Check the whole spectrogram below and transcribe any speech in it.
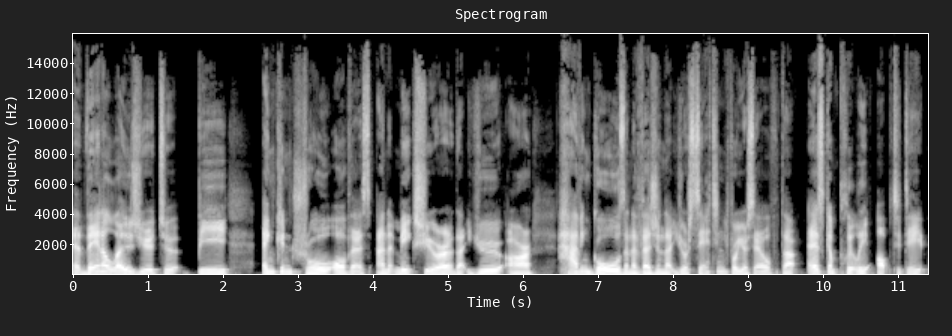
it then allows you to be in control of this and it makes sure that you are having goals and a vision that you're setting for yourself that is completely up to date.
